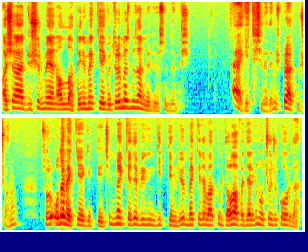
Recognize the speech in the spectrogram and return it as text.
aşağı düşürmeyen Allah beni Mekke'ye götüremez mi zannediyorsun demiş. E git işine demiş bırakmış onu. Sonra o da Mekke'ye gittiği için Mekke'de bir gün gittim diyor. Mekke'de baktım tavaf ederken o çocuk orada.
